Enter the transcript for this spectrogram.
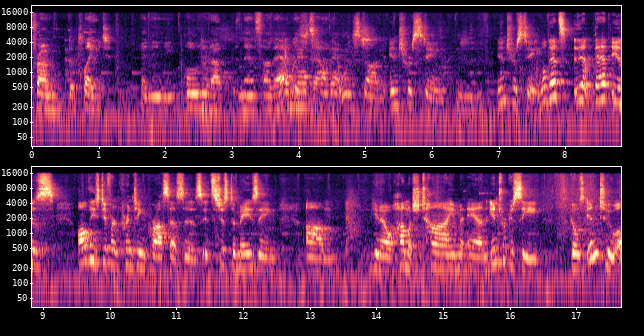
from the plate, and then he pulled it up, and that's how that And was that's how done. that was done. Interesting. Mhm. Interesting. Well, that's that, that is all these different printing processes. It's just amazing, um, you know, how much time and intricacy goes into a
